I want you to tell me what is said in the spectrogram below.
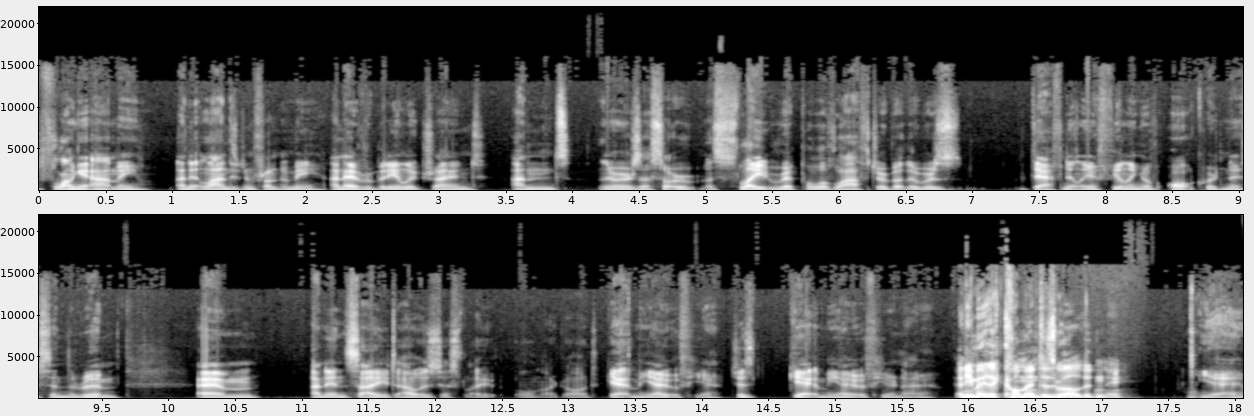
flung it at me and it landed in front of me. And everybody looked round and there was a sort of a slight ripple of laughter, but there was definitely a feeling of awkwardness in the room. Um, and inside, I was just like, oh my God, get me out of here. Just get me out of here now. And he made a comment as well, didn't he? Yeah,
